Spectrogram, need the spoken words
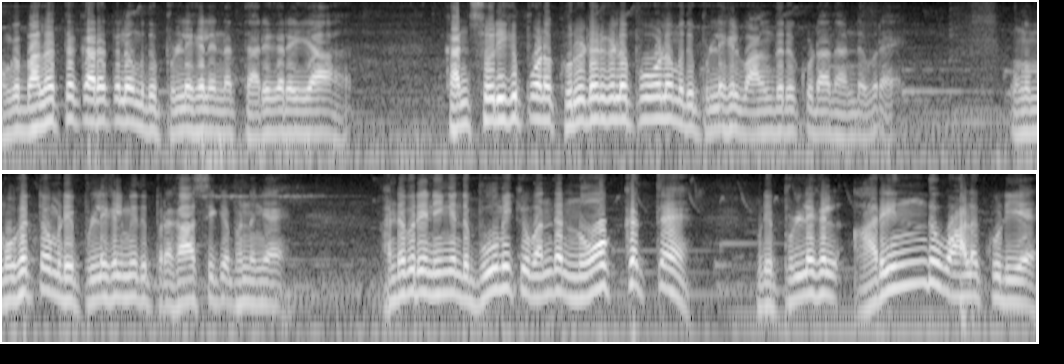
உங்கள் பலத்த கரத்தில் உமது பிள்ளைகள் என்ன தருகிறையா? கண் சொருகி போன குருடர்களை போல உமது பிள்ளைகள் வாழ்ந்துடக்கூடாது ஆண்டவரே. உங்கள் முகத்தை உங்களுடைய பிள்ளைகள் மீது பிரகாசிக்க பண்ணுங்க. ஆண்டவரே நீங்கள் இந்த பூமிக்கு வந்த நோக்கத்தை உங்களுடைய பிள்ளைகள் அறிந்து வாழக்கூடிய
